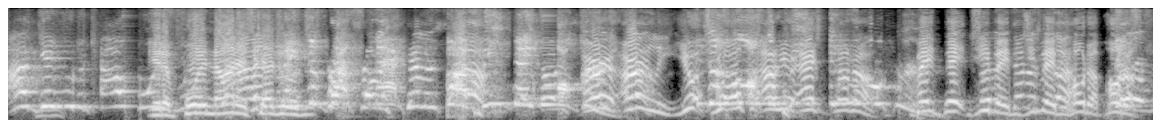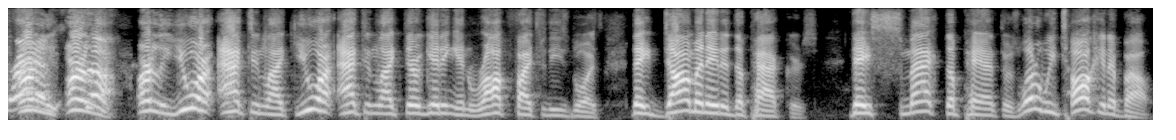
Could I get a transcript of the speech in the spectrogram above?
I give you the Cowboys. Yeah, the 49ers schedule. They just got sacked by BJ Early. You, you just you're also out here acting. No, no. Hey, ba- G baby, G baby, hold up, hold up. Early, early, early. You are acting like you are acting like they're getting in rock fights with these boys. They dominated the Packers. They smacked the Panthers. What are we talking about?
